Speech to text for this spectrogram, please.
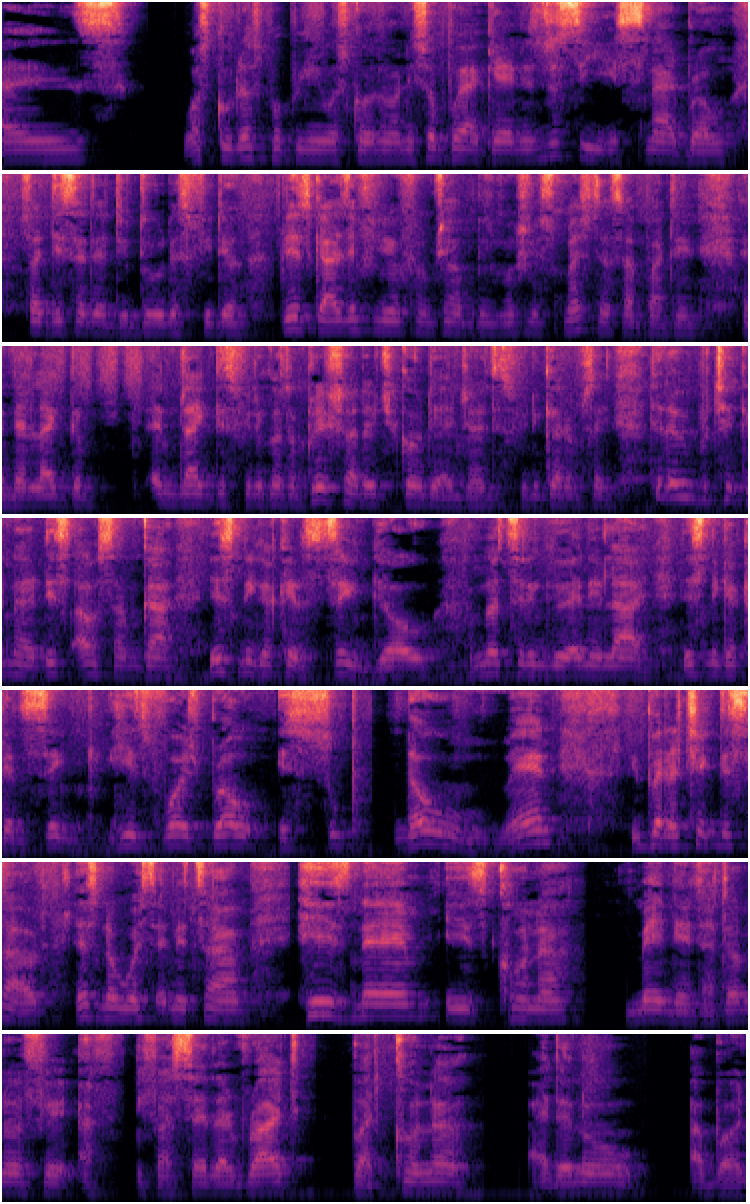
guys. What's good? What's popping what's going on? It's your boy again. It's just see it's night bro. So i decided to do this video. Please guys if you're from channel please make sure you smash the sub button and then like the and like this video because i'm pretty sure that you're going to enjoy this video what i'm saying? Today we'll be checking out this awesome guy. This nigga can sing yo. I'm not telling you any lie. This nigga can sing. His voice bro is super no man. You better check this out. Let's not waste any time. His name is Conor Maynard. I don't know if I, if I said that right, but Conor, I don't know about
